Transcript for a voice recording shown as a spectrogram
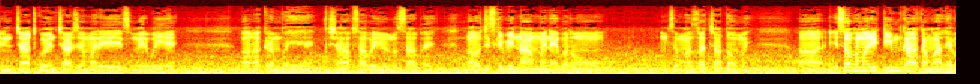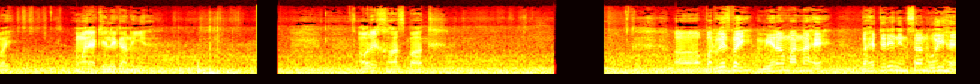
इंचार्ज को इंचार्ज हमारे सुमेर भाई है और अकरम भाई है, शहाब साहब है, यूनुस साहब है। और जिसके भी नाम मैं नहीं बोल रहा हूँ, उनसे माजरत चाहता हूँ मैं। आ, ये सब हमारी टीम का कमाल है भाई। हमारे अकेले का नहीं है। और एक ख़ास बात। परवेज भाई मेरा मानना है बेहतरीन इंसान वही है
